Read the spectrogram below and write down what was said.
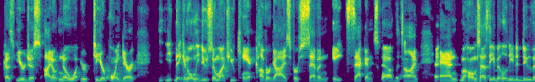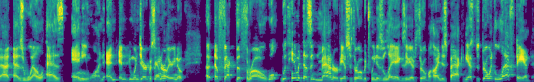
because you're just I don't know what you're to your point, Derek they can only do so much. You can't cover guys for seven, eight seconds yeah. all the time. And Mahomes has the ability to do that as well as anyone. And and when Derek was saying earlier, you know, affect the throw. Well, with him, it doesn't matter if he has to throw it between his legs, if he has to throw it behind his back, if he has to throw it left-handed.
